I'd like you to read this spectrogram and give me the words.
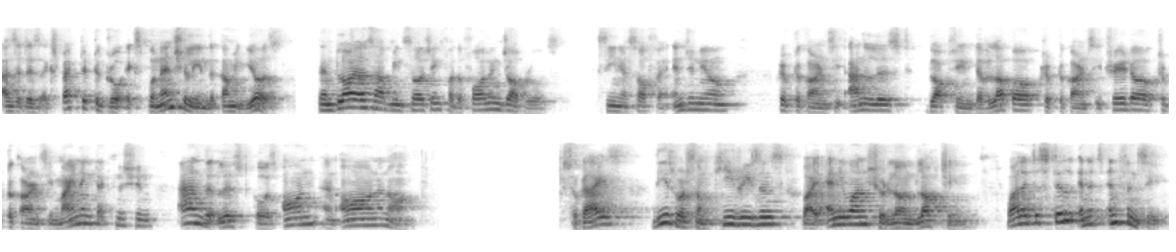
as it is expected to grow exponentially in the coming years. The employers have been searching for the following job roles senior software engineer, cryptocurrency analyst, blockchain developer, cryptocurrency trader, cryptocurrency mining technician, and the list goes on and on and on. So, guys, these were some key reasons why anyone should learn blockchain. While it is still in its infancy,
